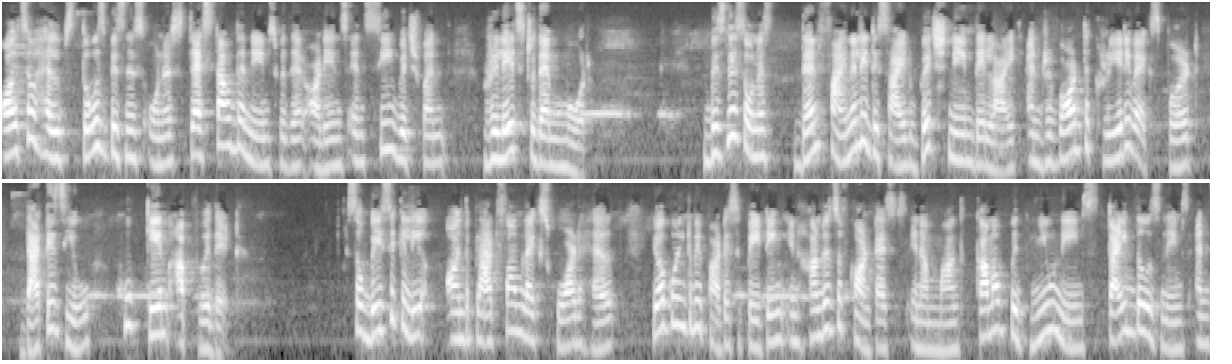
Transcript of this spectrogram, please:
also helps those business owners test out the names with their audience and see which one relates to them more. Business owners then finally decide which name they like and reward the creative expert, that is you, who came up with it. So basically, on the platform like Squad Help, you're going to be participating in hundreds of contests in a month, come up with new names, type those names, and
